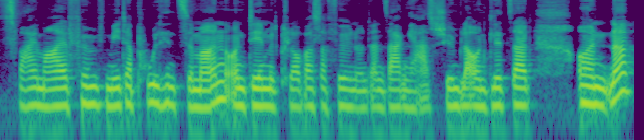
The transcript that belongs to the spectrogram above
zweimal fünf Meter Pool hinzimmern und den mit Chlorwasser füllen und dann sagen, ja, ist schön blau und glitzert und ne,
